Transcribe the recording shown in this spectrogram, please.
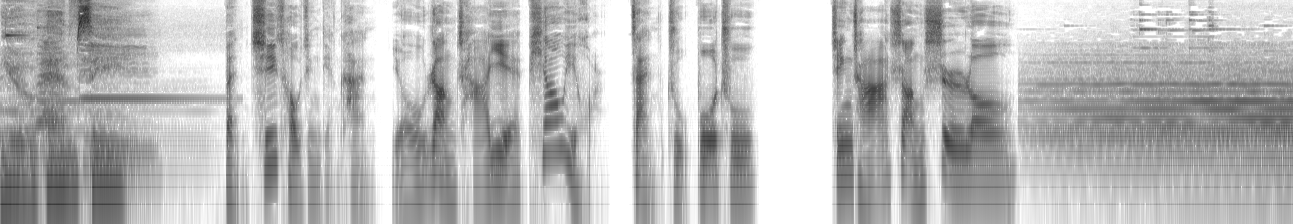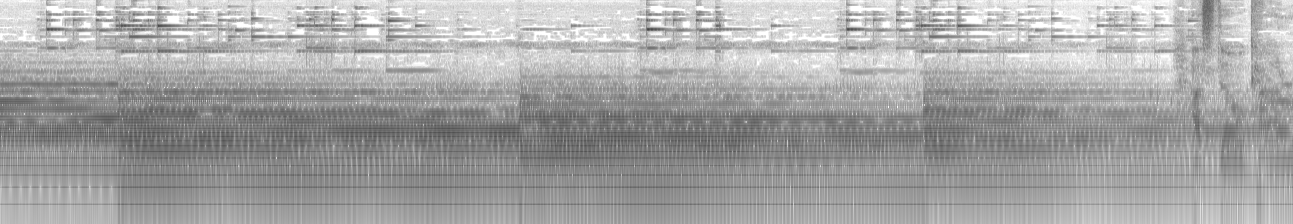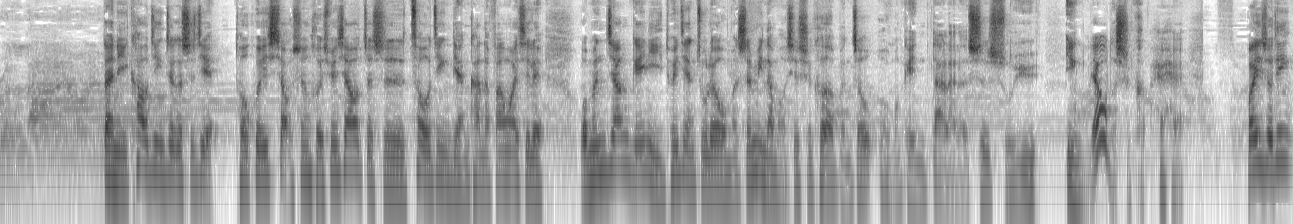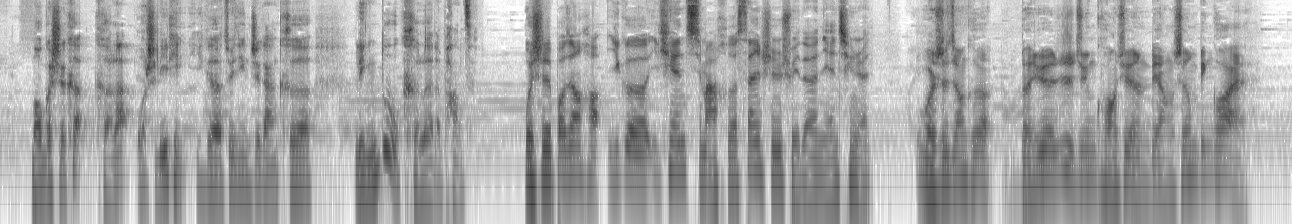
UMC。本期凑近点看由让茶叶飘一会儿赞助播出，新茶上市喽！带你靠近这个世界，偷窥笑声和喧嚣。这是凑近点看的番外系列，我们将给你推荐驻留我们生命的某些时刻。本周我们给你带来的是属于饮料的时刻，嘿嘿。欢迎收听某个时刻可乐，我是李挺，一个最近只敢喝零度可乐的胖子。我是包浆浩，一个一天起码喝三升水的年轻人。我是江科，本月日均狂炫两升冰块。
